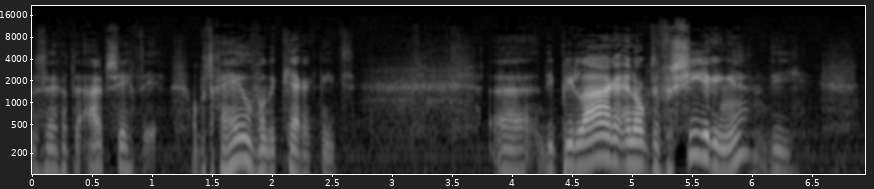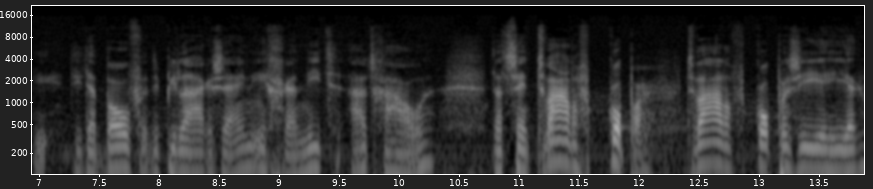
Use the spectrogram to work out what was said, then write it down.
zeg het, de uitzicht op het geheel van de kerk niet. Die pilaren en ook de versieringen die, die, die daarboven de pilaren zijn, in graniet uitgehouwen, dat zijn twaalf koppen. Twaalf koppen zie je hier.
